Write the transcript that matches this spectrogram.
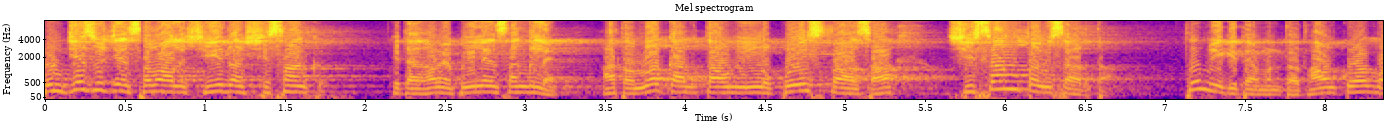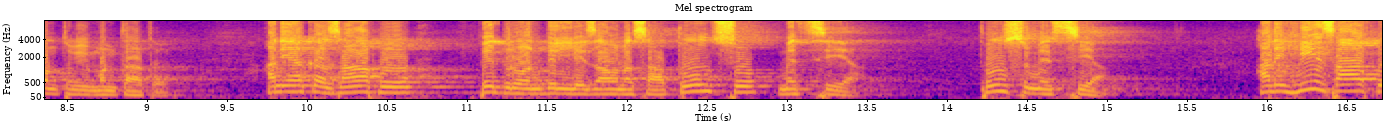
पूण जेजूचें सवाल शिदा शिसांक कित्याक? हांवें पयलें सांगलें आतां लोकांक तावन इल्लो पयस तो आसा शिसांक तो विचारता. तुमी कितें म्हणटात हांव कोण म्हण तुमी म्हणटात आनी हाका जाप पेद्रोन दिल्ली जावन आसा तूंच मेस्सिया. तूंच मेस्सिया. आनी ही जाप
